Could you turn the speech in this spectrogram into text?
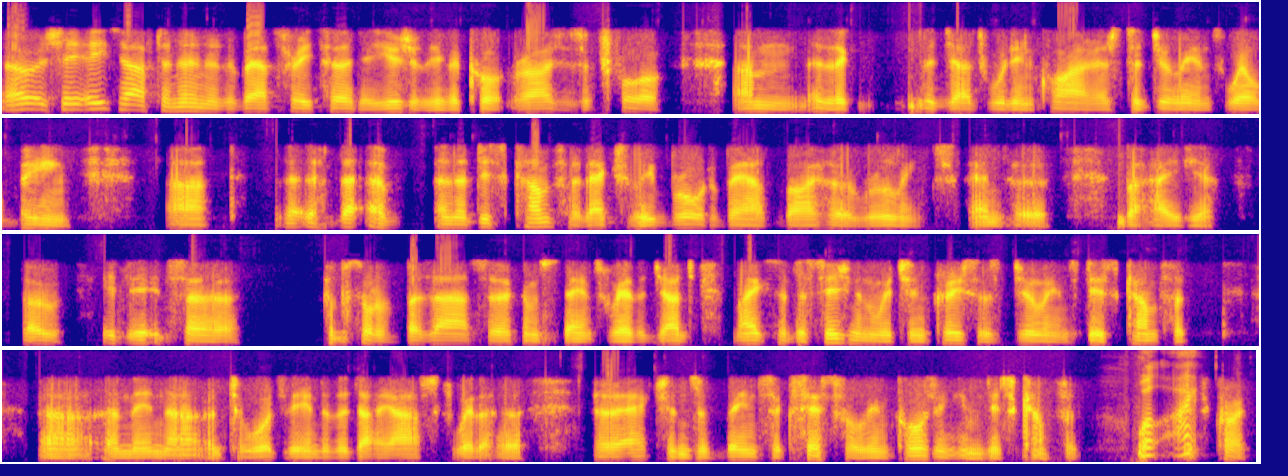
Oh, see, each afternoon at about three thirty, usually the court rises at four. Um, the the judge would inquire as to Julian's well-being. Uh, uh, and the discomfort actually brought about by her rulings and her behaviour. So it, it's a, a sort of bizarre circumstance where the judge makes a decision which increases Julian's discomfort uh, and then uh, towards the end of the day asks whether her her actions have been successful in causing him discomfort. Well, I quite.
